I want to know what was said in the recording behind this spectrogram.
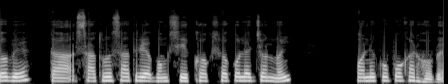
তবে তা ছাত্রছাত্রী এবং শিক্ষক সকলের জন্যই অনেক উপকার হবে।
